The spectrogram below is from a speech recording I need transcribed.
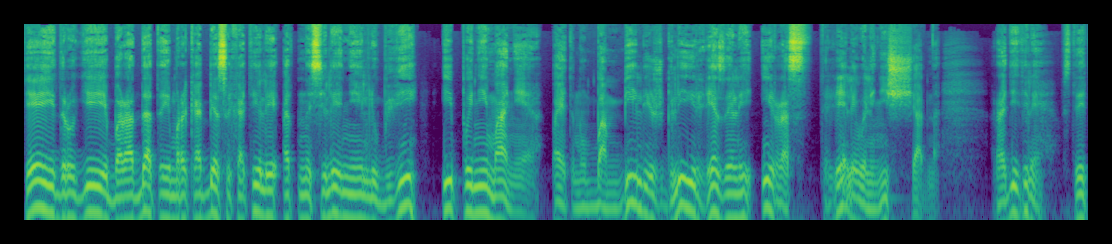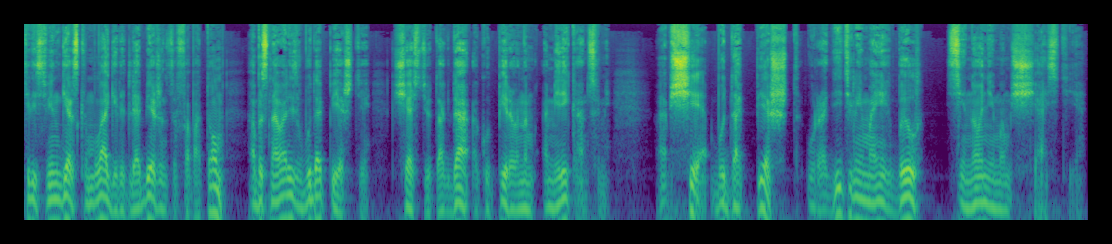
Те и другие бородатые мракобесы хотели от населения любви и понимания, поэтому бомбили, жгли, резали и расстреливали нещадно. Родители встретились в венгерском лагере для беженцев, а потом обосновались в Будапеште, к счастью, тогда оккупированном американцами. Вообще, Будапешт у родителей моих был синонимом счастья.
